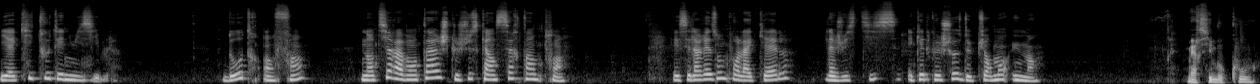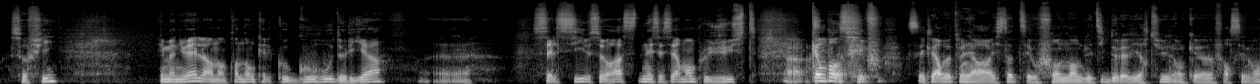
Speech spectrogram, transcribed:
et à qui tout est nuisible. D'autres, enfin, n'en tirent avantage que jusqu'à un certain point. Et c'est la raison pour laquelle la justice est quelque chose de purement humain. Merci beaucoup, Sophie. Emmanuel, en entendant quelques gourous de l'IA, euh, celle-ci sera nécessairement plus juste. Ah, Qu'en pensez-vous? C'est clair, de toute manière, Aristote, c'est au fondement de l'éthique de la vertu, donc euh, forcément,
